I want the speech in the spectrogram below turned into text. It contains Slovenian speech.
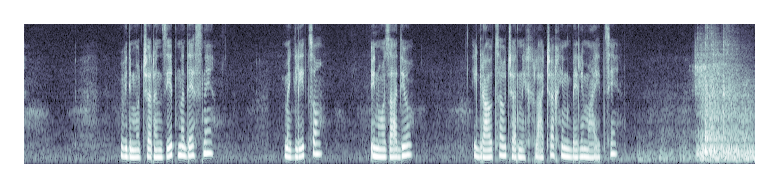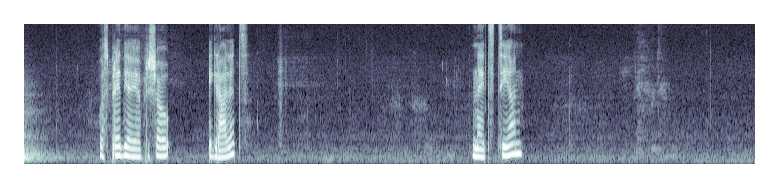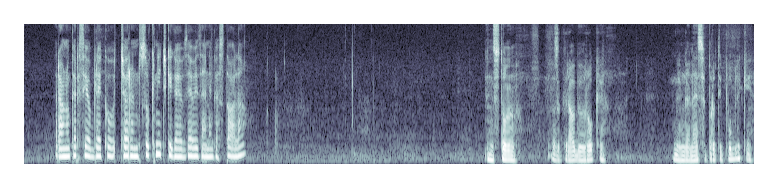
vidimo črn zid na desni, meglico in v ozadju igralca v črnih hlačah in beli majici. V ospredje je prišel igralec Nate Cian. Ravnokar si je oblekel črn suknjič, ki ga je vzel iz enega stola. In stol zgrabil roke in ga nese proti publiki.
